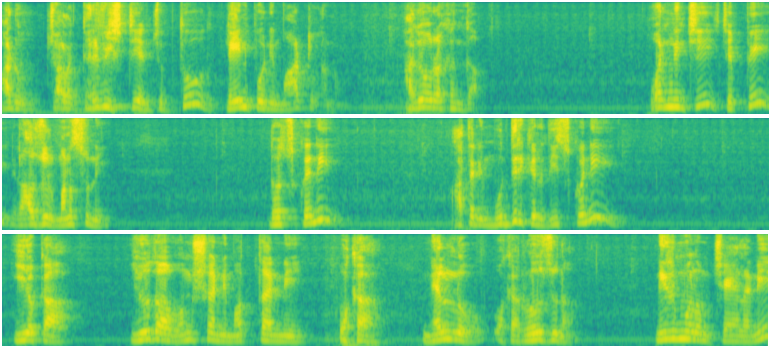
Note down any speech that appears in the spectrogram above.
ఆడు చాలా గర్విష్టి అని చెప్తూ లేనిపోని మాటలను అదో రకంగా వర్ణించి చెప్పి రాజు మనస్సుని దోచుకొని అతని ముద్రికను తీసుకొని ఈ యొక్క యూదా వంశాన్ని మొత్తాన్ని ఒక నెలలో ఒక రోజున నిర్మూలం చేయాలని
